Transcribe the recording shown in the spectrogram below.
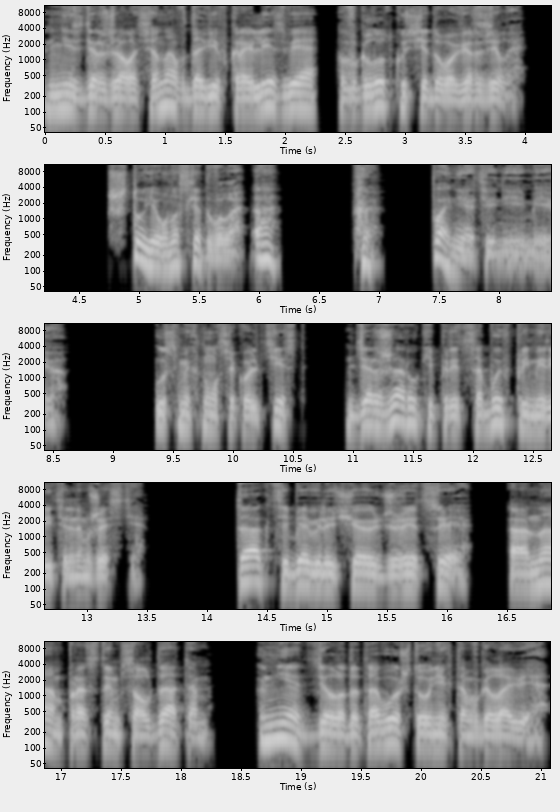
Не сдержалась она, вдавив край лезвия в глотку седого верзилы. «Что я унаследовала, а?» «Ха, понятия не имею», — усмехнулся культист, держа руки перед собой в примирительном жесте. Так тебя величают жрецы, а нам, простым солдатам, нет дела до того, что у них там в голове».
